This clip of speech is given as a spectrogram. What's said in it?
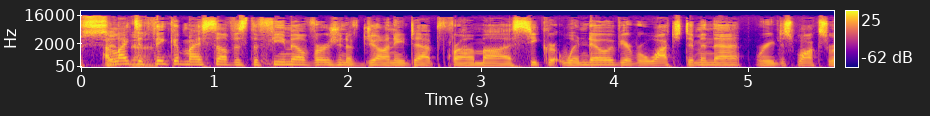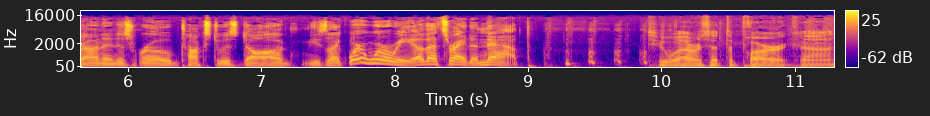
sitting like to think of myself as the female version of Johnny Depp from uh, Secret Window. Have you ever watched him in that? Where he just walks around in his robe, talks to his dog. He's like, "Where were we? Oh, that's right, a nap." two hours at the park, huh?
